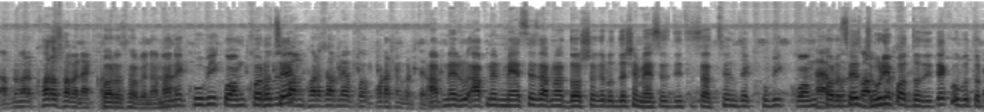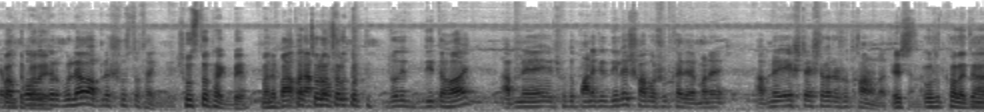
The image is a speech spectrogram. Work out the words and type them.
আপনার মানে খরচ হবে না খরচ হবে না। মানে খুবই কম খরচে কম খরচে আপনি প্রোডাকশন করতে পারবেন। আপনার আপনার মেসেজ আপনার দর্শকের উদ্দেশ্যে মেসেজ দিতে চাচ্ছেন যে খুবই কম হ্যাঁ, খরচে ঝুড়ি পদ্ধতিতে কবুতর পালতে পারে। কবুতরগুলোও আপনি সুস্থ থাকবে। সুস্থ থাকবে। মানে বাতাস চলাচল করতে যদি দিতে হয় আপনি শুধু পানিতে দিলে সব ওষুধ খাই যায়। মানে আপনি এক্সট্রা এক্সট্রা করে ওষুধ খাওয়ানো এস- ওষুধ খাওয়াচ্ছে না।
